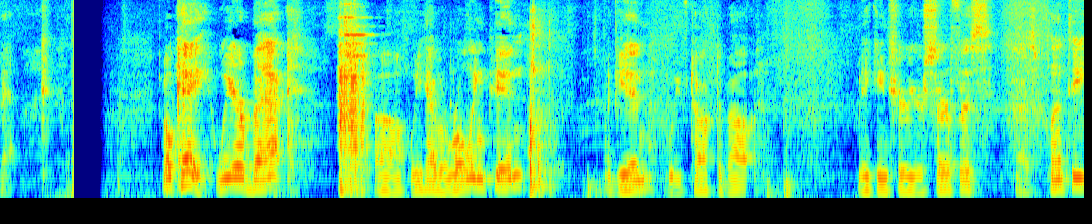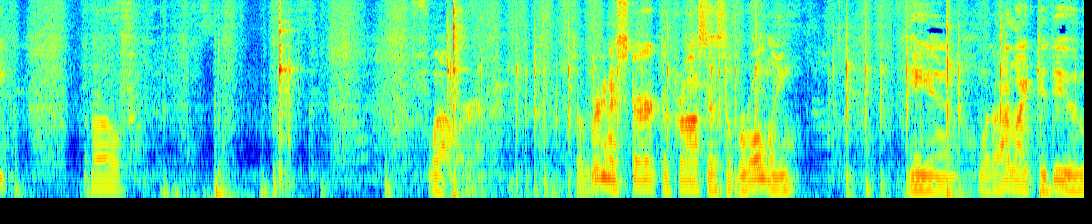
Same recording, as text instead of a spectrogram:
back. Okay, we are back. Uh, we have a rolling pin. Again, we've talked about making sure your surface has plenty of flour. So we're going to start the process of rolling. And what I like to do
